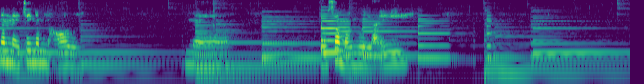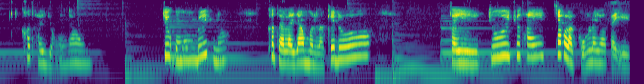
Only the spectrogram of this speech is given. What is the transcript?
năm này sang năm nọ rồi. Mà tại sao mọi người lại có thể giận nhau chứ cũng không biết nữa. Có thể là do mình là cái đứa tại vì chú chú thấy chắc là cũng là do tại vì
